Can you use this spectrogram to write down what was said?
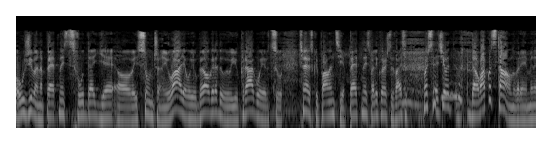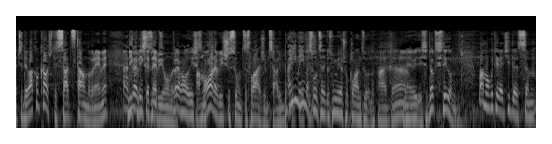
uživa na 15, svuda je ovaj, sunčano i u Valjevu, i u Beogradu, i u Kragujevcu, Smederskoj palanci je 15, Veliko rešte 20. Može se reći da ovako stalno vreme, znači da ovako kao što je sad stalno vreme, A, niko nikad ne bi umro. treba malo više A sunca. mora više sunca, slažem se, ali... A ima, ima sunca, nego smo mi još u klancu. A da. Ne vidi se. Dok si stigao? Pa mogu ti reći da sam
